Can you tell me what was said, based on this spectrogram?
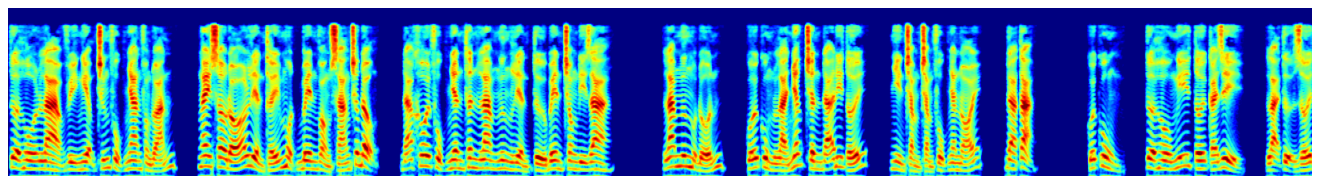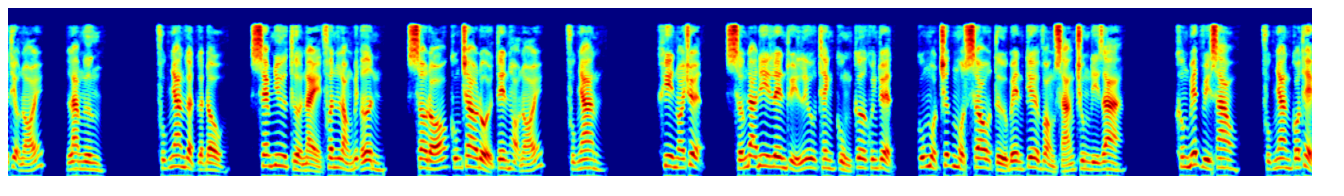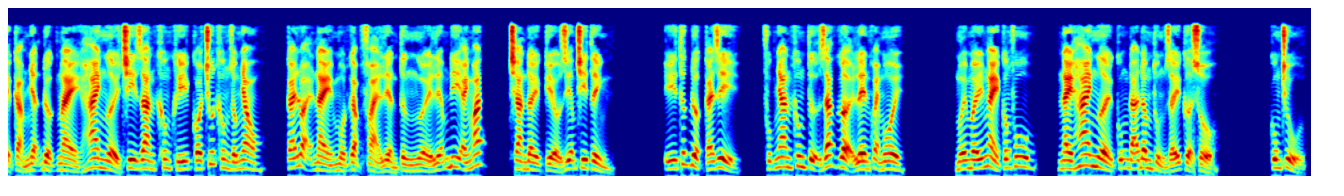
Tựa hồ là vì nghiệm chứng Phục Nhan phỏng đoán, ngay sau đó liền thấy một bên vòng sáng chớp động, đã khôi phục nhân thân Lam Ngưng liền từ bên trong đi ra. Lam Ngưng một đốn, cuối cùng là nhấc chân đã đi tới, nhìn chằm chằm Phục Nhan nói, đa tạ. Cuối cùng, tựa hồ nghĩ tới cái gì, lại tự giới thiệu nói, Lam Ngưng. Phục Nhan gật gật đầu, xem như thừa này phân lòng biết ơn, sau đó cũng trao đổi tên họ nói, Phục Nhan. Khi nói chuyện, sớm đã đi lên Thủy Lưu Thanh cùng cơ khuynh tuyệt, cũng một trước một sau từ bên kia vòng sáng chung đi ra. Không biết vì sao, Phục Nhan có thể cảm nhận được này hai người chi gian không khí có chút không giống nhau, cái loại này một gặp phải liền từng người liễm đi ánh mắt, tràn đầy kiểu diễm chi tình. Ý thức được cái gì, Phục Nhan không tự giác gợi lên khỏe môi. Mới mấy ngày công phu, này hai người cũng đã đâm thủng giấy cửa sổ. Cung chủ,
